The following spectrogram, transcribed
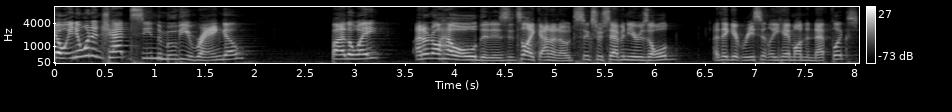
Yo, anyone in chat seen the movie Rango? By the way, I don't know how old it is. It's like, I don't know, six or seven years old. I think it recently came onto Netflix.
